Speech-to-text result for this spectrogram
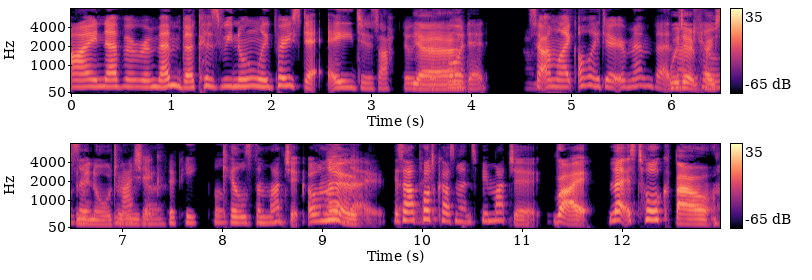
I never remember because we normally post it ages after we've Yeah. recorded. So mm. I'm like, oh, I don't remember. and We don't post them in order Magic either. for people. Kills the magic. Oh Well, no. Is our podcast meant to be magic? Right. Let's talk about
